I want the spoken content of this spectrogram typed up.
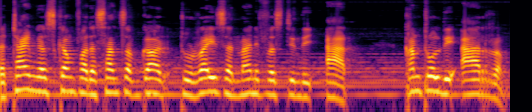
the time has come for the sons of God to rise and manifest in the air control the air ரம்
